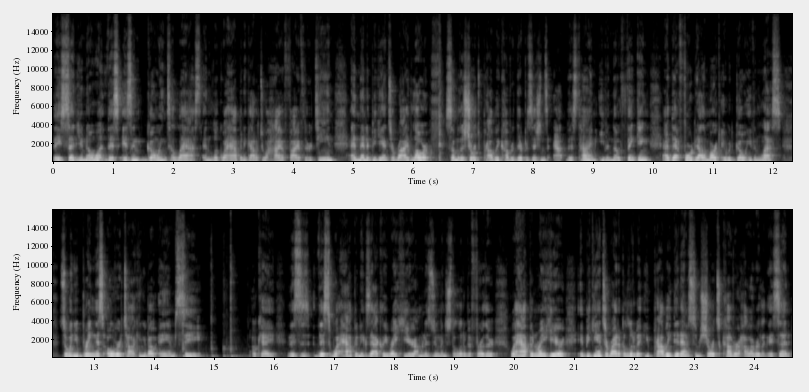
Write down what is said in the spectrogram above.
they said you know what? This isn't going to last. And look what happened. It got up to a high of 513 and then it began to ride lower. Some of the shorts probably covered their positions at this time even though thinking at that $40 mark it would go even less. So when you bring this over talking about AMC Okay, this is this what happened exactly right here. I'm going to zoom in just a little bit further. What happened right here, it began to ride up a little bit. You probably did have some shorts cover. However, like I said,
